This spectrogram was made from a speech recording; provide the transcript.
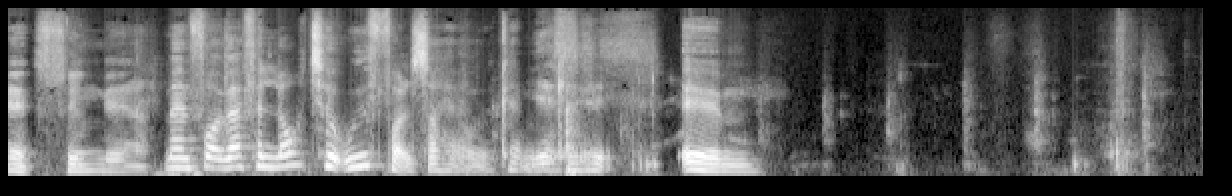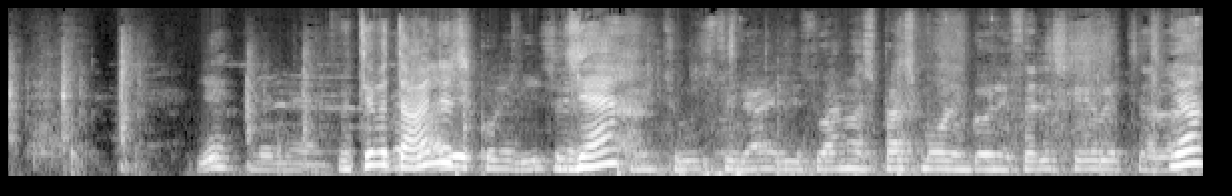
ja. synge. og- Man får i hvert fald lov til at udfolde sig herude, kan man Yes, kan yes. se. Øhm, Ja, men, øh, men det var dejligt. at vise Ja. hus til dig. Hvis du har nogle spørgsmål angående fællesskabet, eller Ja.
